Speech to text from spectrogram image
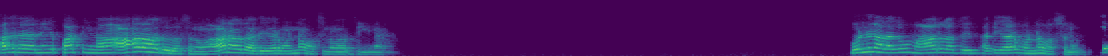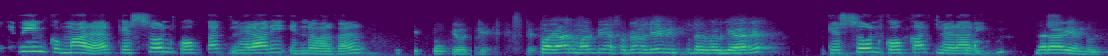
அதுல நீங்க பாத்தீங்கன்னா ஆறாவது வசனம் ஆறாவது அதிகாரம் ஒண்ணாம் வசனம் பார்த்தீங்களா ஒண்ணு நாளாகவும் ஆறாவது அதிகாரம் ஒன்னாம் வசனம். குமாரர் கெர்சோன் கோகத் மெராரி என்பவர்கள் ஓகே ஓகே இப்போ யார் மறுபடியும் சொல்றாங்க? லேவின் புதல்வர்கள் யாரு? கெர்சோன் கோகாத் மெராரி. மெராரி என்பவர்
